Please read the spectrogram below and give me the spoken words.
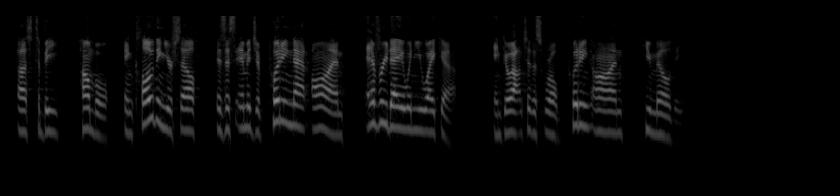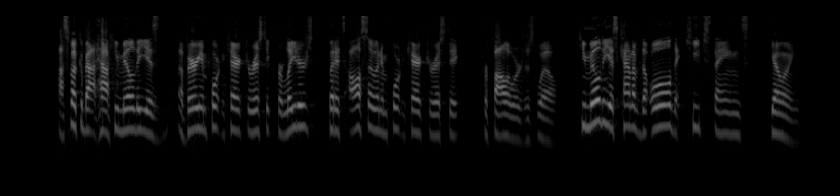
us to be humble, and clothing yourself is this image of putting that on every day when you wake up and go out into this world, putting on humility. I spoke about how humility is a very important characteristic for leaders, but it's also an important characteristic for followers as well. Humility is kind of the oil that keeps things going,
